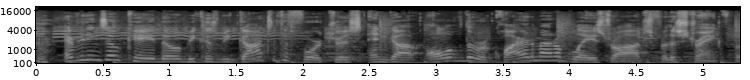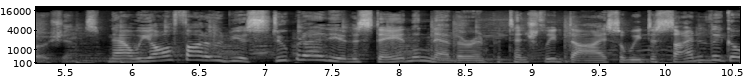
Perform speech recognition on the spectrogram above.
Everything's okay though because we got to the fortress and got all of the required amount of blaze rods for the strength potions. Now we all thought it would be a stupid idea to stay in the nether and potentially die so we decided to go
